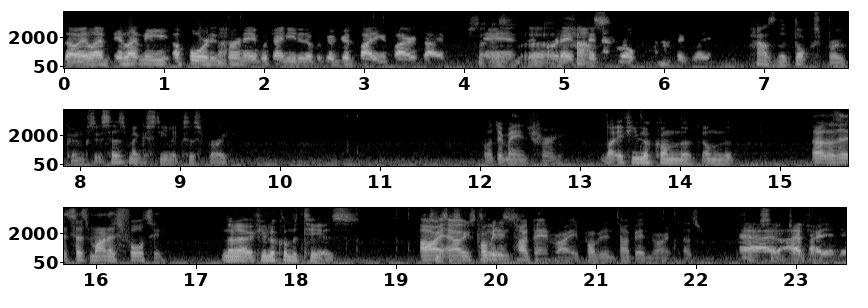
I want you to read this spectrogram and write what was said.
So it let it let me afford Huh. Infernape, which I needed a, a good fighting and fire type, So that is- and uh, Infernape fit that role perfectly. has the dock's broken because it says Mega Steelix is free. What do you mean free? Like if you look on the on the No, it says minus forty. no no if you look on the tiers. All right. Oh, he probably tiers. didn't type it in right. He probably didn't type it in right. That's Yeah, fuck's sake, I, I JJ. probably didn't do,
